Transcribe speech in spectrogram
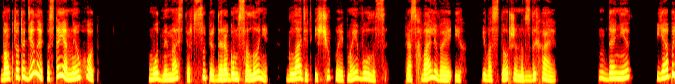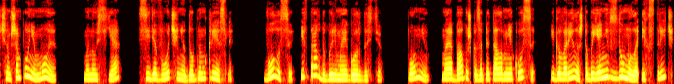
Вам кто-то делает постоянный уход? Модный мастер в супердорогом салоне гладит и щупает мои волосы, расхваливая их и восторженно вздыхает. Да нет, я обычным шампунем мою. Мнусь я, сидя в очень удобном кресле. Волосы и вправду были моей гордостью. Помню, моя бабушка заплетала мне косы и говорила, чтобы я не вздумала их стричь,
